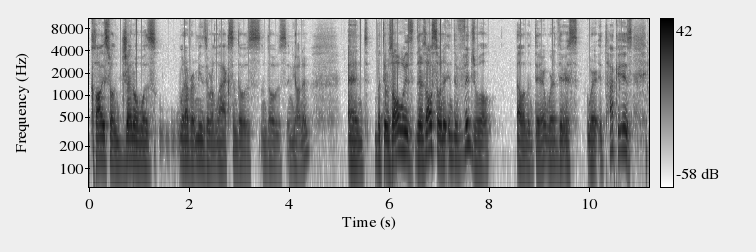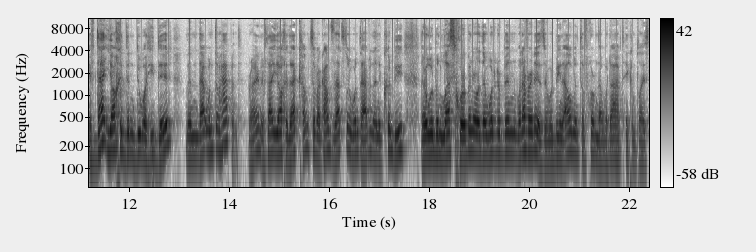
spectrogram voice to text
Klal Yisrael in general was whatever it means they were lax in those in those in Yonim, and but there was always there's also an individual element there where there is where itaka is if that yachid didn't do what he did, then that wouldn't have happened, right? If that yachid that comes to comes that story wouldn't have happened, then it could be there would have been less churban or there would have been whatever it is. There would be an element of churban that would not have taken place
